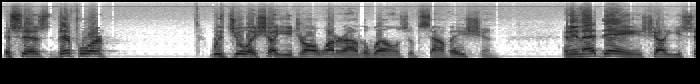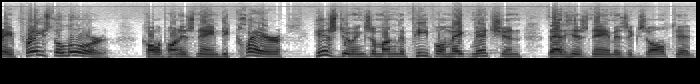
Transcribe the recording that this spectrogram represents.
It says, Therefore, with joy shall ye draw water out of the wells of salvation. And in that day shall ye say, Praise the Lord call upon his name, declare his doings among the people, make mention that his name is exalted.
